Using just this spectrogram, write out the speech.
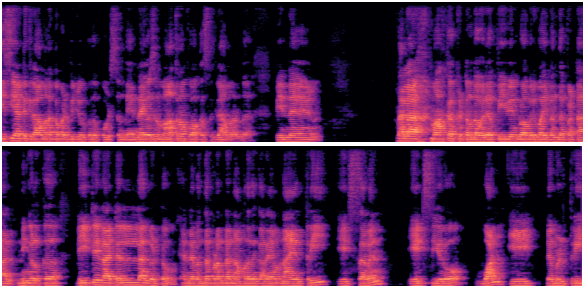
ഈസി ആയിട്ട് ഗ്രാമർ ഒക്കെ പഠിപ്പിച്ചു കൊടുക്കുന്ന കോഴ്സ് ഉണ്ട്. എൻ ഐ എസിന് മാത്രം ഫോക്കസ് ഗ്രാമർ ഉണ്ട്. പിന്നെ നല്ല മാർക്കൊക്കെ കിട്ടേണ്ടവർ പി വി എൻ ഗ്ലോബലുമായി ബന്ധപ്പെട്ടാൽ നിങ്ങൾക്ക് ഡീറ്റെയിൽ ആയിട്ട് എല്ലാം കിട്ടും. എന്നെ ബന്ധപ്പെടേണ്ട നമ്പർ നിങ്ങൾക്ക് അറിയാം. Nine three eight seven eight zero one eight double three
